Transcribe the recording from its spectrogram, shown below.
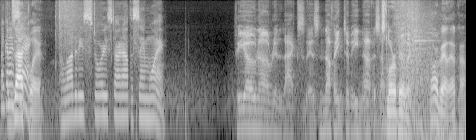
What exactly. say? A lot of these stories start out the same way. Fiona, relax. There's nothing to be nervous about. It's about. Laura Bailey. Laura Bailey, okay.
